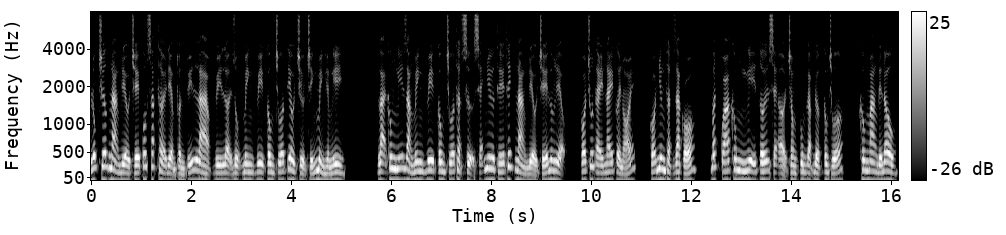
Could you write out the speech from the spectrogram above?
Lúc trước nàng điều chế quốc sắc thời điểm thuần túy là vì lợi dụng Minh Vi công chúa tiêu trừ chính mình hiểm nghi. Lại không nghĩ rằng Minh Vi công chúa thật sự sẽ như thế thích nàng điều chế hương liệu, có chút ấy nấy cười nói, có nhưng thật ra có, bất quá không nghĩ tới sẽ ở trong cung gặp được công chúa, không mang đến đâu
